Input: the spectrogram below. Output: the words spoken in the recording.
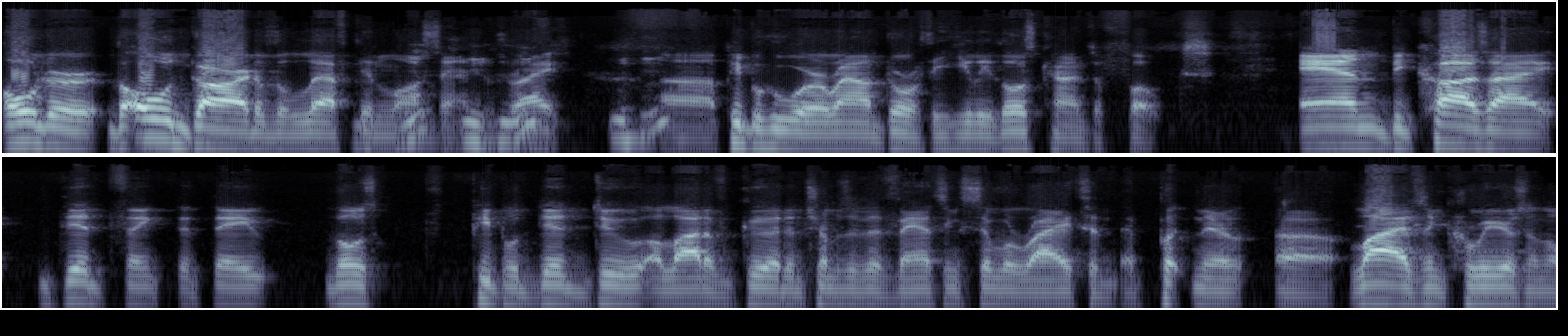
older, the old guard of the left in Los Mhm, Angeles, mhm. right? Mhm. uh, people who were around Dorothy Healey, those kinds of folks. And because I did think that they, those people did do a lot of good in terms of advancing civil rights and, and putting their uh, lives and careers on the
